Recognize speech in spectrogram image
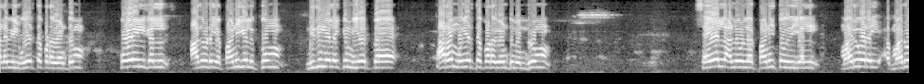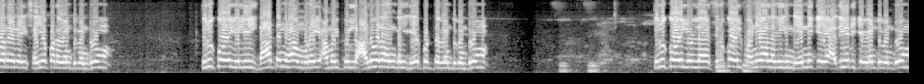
அளவில் உயர்த்தப்பட வேண்டும். கோயில்கள் அதனுடைய பணிகளுக்கும் நிதிநிலைக்கும் ஏற்ப தரம் உயர்த்தப்பட வேண்டும் என்றும் செயல் அலுவலர் பணி தொகுதிகள் மறுவரை மறுவரையறை செய்யப்பட வேண்டும் என்றும் திருக்கோயில்களில் டாட்டன்ஹா முறை அமைப்பில் அலுவலகங்கள் ஏற்படுத்த வேண்டும் என்றும் திருக்கோயில் உள்ள திருக்கோயில் பணியாளர்களின் எண்ணிக்கையை அதிகரிக்க வேண்டும் என்றும்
